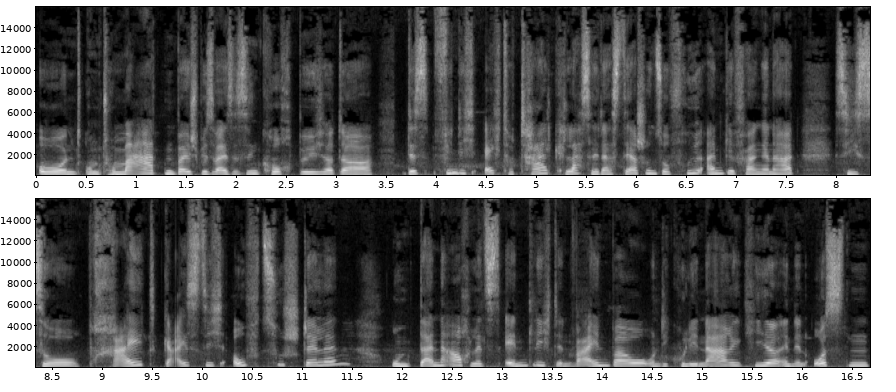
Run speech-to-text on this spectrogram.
und um Tomaten beispielsweise sind Kochbücher da. Das finde ich echt total klasse, dass der schon so früh angefangen hat, sich so breit geistig aufzustellen um dann auch letztendlich den Weinbau und die Kulinarik hier in den Osten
